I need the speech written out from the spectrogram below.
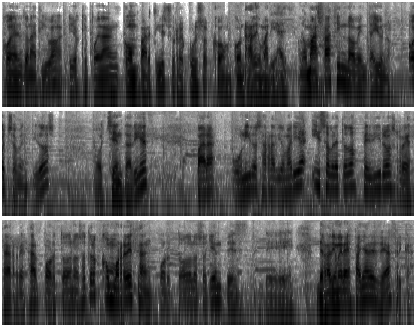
con el donativo, aquellos que puedan compartir sus recursos con, Radio María. Lo más fácil, 91 822 8010 para uniros a Radio María y sobre todo pediros rezar, rezar por todos nosotros como rezan por todos los oyentes de Radio María de España desde África.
